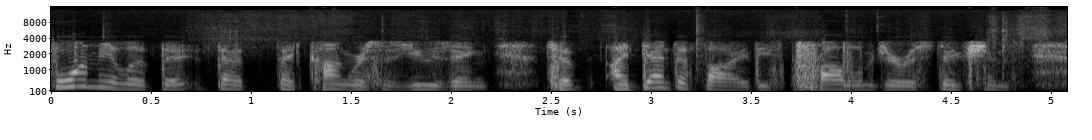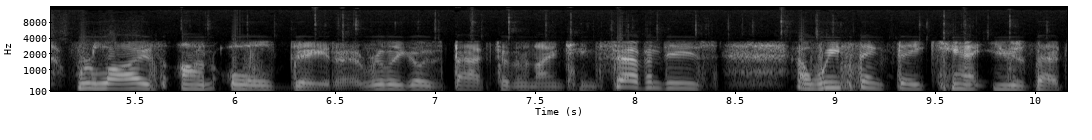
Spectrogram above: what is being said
formula that, that, that Congress is using to identify these problem jurisdictions relies on old data. It really goes back to the 1970s, and we think they can't use that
